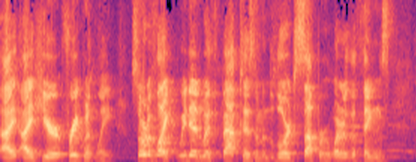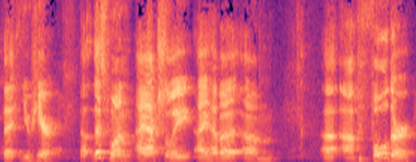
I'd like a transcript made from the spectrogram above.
I, I hear frequently, sort of like we did with baptism and the Lord's Supper. What are the things that you hear? Now, this one, I actually I have a, um, a, a folder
